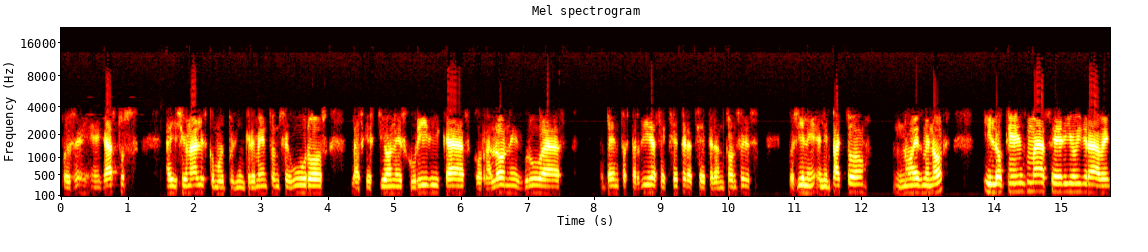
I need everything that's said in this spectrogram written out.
pues eh, gastos adicionales como el pues, incremento en seguros, las gestiones jurídicas, corralones, grúas, ventas perdidas, etcétera, etcétera. Entonces, pues sí, el, el impacto no es menor. Y lo que es más serio y grave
